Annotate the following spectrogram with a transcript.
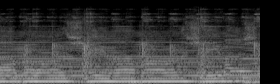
Shiva, Shiva, Shiva.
